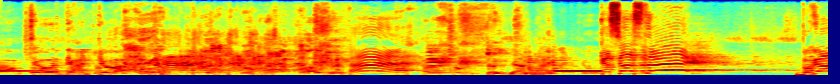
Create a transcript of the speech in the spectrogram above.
आमच्यावर ध्यान ठेवा. हा. कसं असतंय? बघा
